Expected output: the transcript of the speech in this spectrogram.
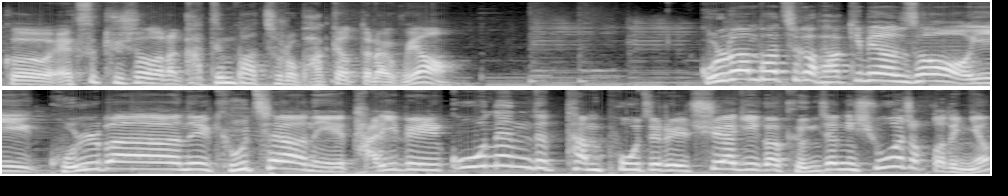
그 엑스큐셔너랑 같은 파츠로 바뀌었더라고요. 골반 파츠가 바뀌면서 이 골반을 교체하는 이 다리를 꼬는 듯한 포즈를 취하기가 굉장히 쉬워졌거든요.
